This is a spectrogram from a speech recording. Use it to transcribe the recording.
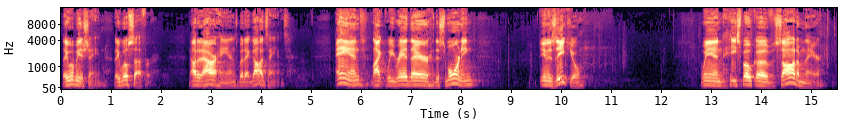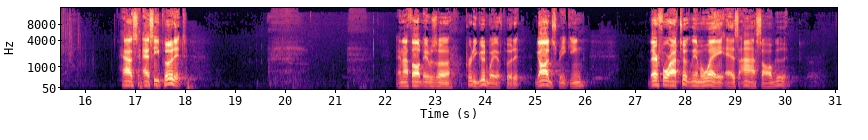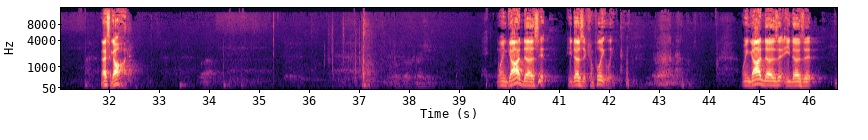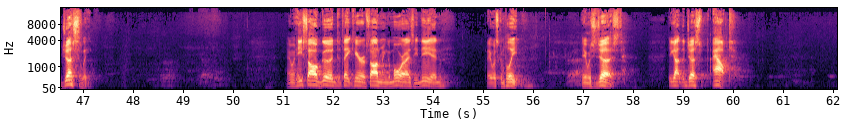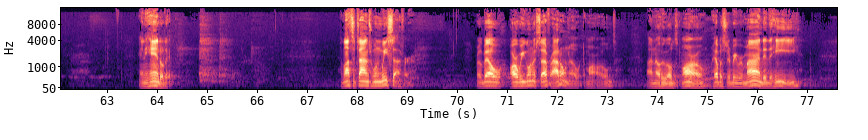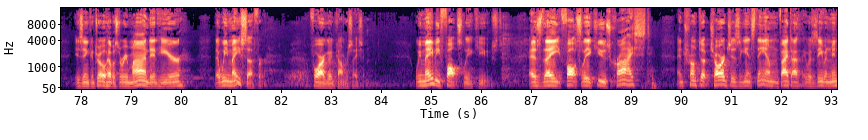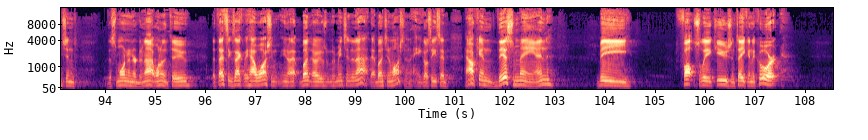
They will be ashamed. They will suffer. not at our hands, but at God's hands. And, like we read there this morning in Ezekiel, when he spoke of Sodom there, as, as he put it, and I thought it was a pretty good way of put it, God speaking, therefore I took them away as I saw good. That's God. When God does it, He does it completely. when God does it, He does it justly. And when He saw good to take care of Sodom and Gomorrah as He did, it was complete. It was just. He got the just out. And He handled it. And lots of times when we suffer, Brother Bell, are we going to suffer? I don't know what tomorrow holds. I know who holds tomorrow. Help us to be reminded that He is in control. Help us to be reminded here that we may suffer for our good conversation. We may be falsely accused, as they falsely accused Christ and trumped up charges against them. In fact, it was even mentioned this morning or tonight, one of the two, that that's exactly how Washington, you know, that bunch, uh, I was mentioned tonight, that bunch in Washington. He goes, he said, How can this man be falsely accused and taken to court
